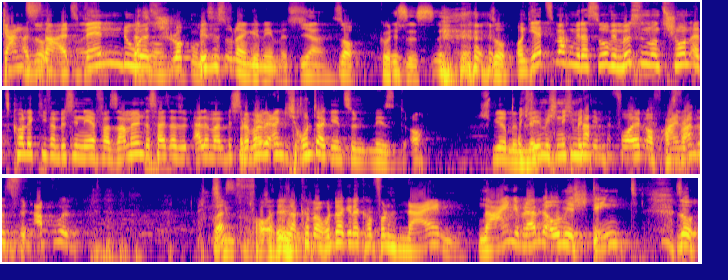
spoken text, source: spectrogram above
Ganz Also, nah, als wenn du das es schlucken bis es unangenehm ist. Ja, So, gut. Ist es. so. Und jetzt machen wir das so, wir müssen uns schon als Kollektiv ein bisschen näher versammellen. Das heißt also alle mal ein bisschen Oder wollen wir eigentlich runtergehen zu. Nee, ist auch schwierig mit dem Ich will mich nicht mit dem Volk auf Was eine... war das für ein Abwurf? Was? Da können wir runtergehen, da kommt von. Nein! Nein, ihr bleibt da oben, ihr stinkt. So,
